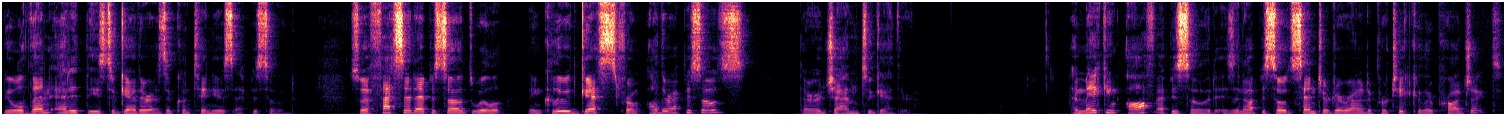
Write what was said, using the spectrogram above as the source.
We will then edit these together as a continuous episode. So a facet episode will include guests from other episodes that are jammed together. A making off episode is an episode centered around a particular project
